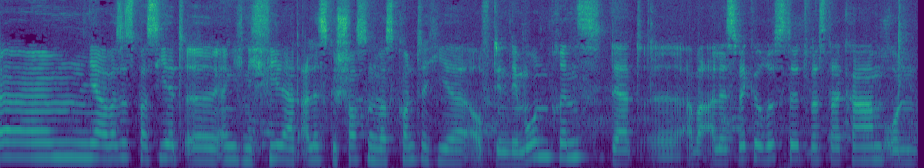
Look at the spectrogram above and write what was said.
Ähm, ja, was ist passiert? Äh, eigentlich nicht viel. Er hat alles geschossen, was konnte hier auf den Dämonenprinz. Der hat äh, aber alles weggerüstet, was da kam und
